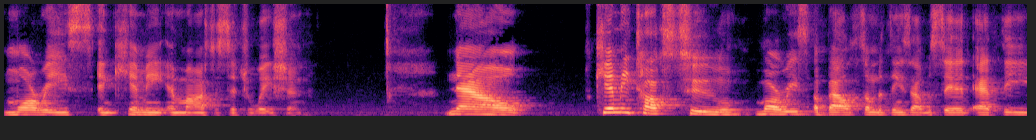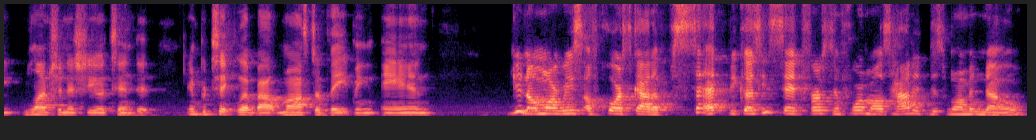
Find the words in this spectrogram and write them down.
Maurice and Kimmy and Monster situation. Now, Kimmy talks to Maurice about some of the things that was said at the luncheon that she attended, in particular about monster vaping. And, you know, Maurice, of course, got upset because he said, first and foremost, how did this woman know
